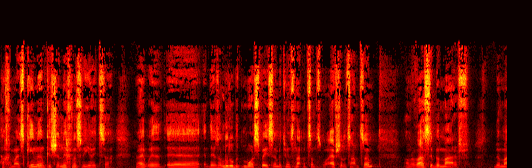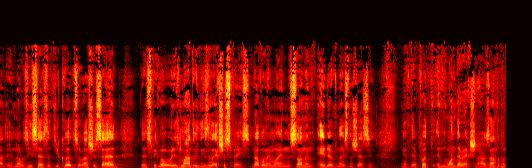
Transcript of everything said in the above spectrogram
Hachamaskinim kishanichnas v'yoitza. Right, where uh, there's a little bit more space in between. It's not mitzvah. Well, the tzamtzum, on Ravasi b'marif. In other words, he says that you could. So Rashi said then speaking about what he's these are extra space. Rabbi in the sun and Erev Nois Nashesi, if they're put in one direction, horizontal, but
